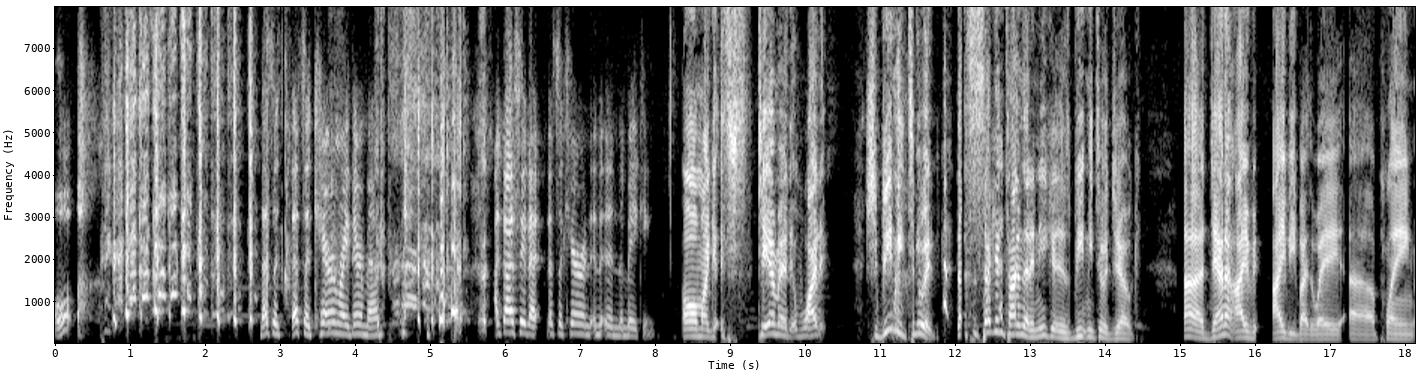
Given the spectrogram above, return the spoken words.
Oh, that's a that's a Karen right there, man. I gotta say that that's a Karen in, in the making. Oh my god! Damn it! Why did she beat me to it? That's the second time that Anika has beat me to a joke. Uh, Dana Ivey, Ivey, by the way, uh, playing.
